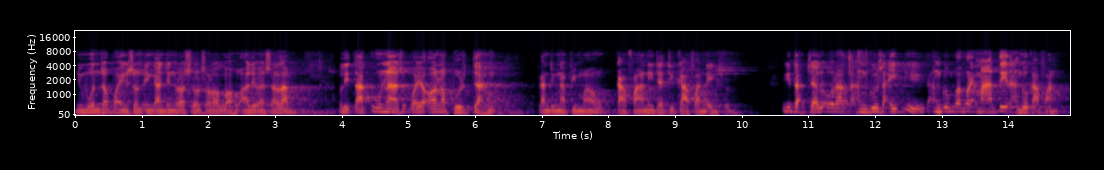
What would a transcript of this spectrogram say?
Nyuwun sapa ingsun ing Kanjeng Rasul sallallahu alaihi wasallam litakuna supaya ana burdah. Kanjeng Nabi mau kafani dadi kafan ingsun. Iki tak jaluk ora tak nggo saiki tak nggo nek mati tak nggo kafan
